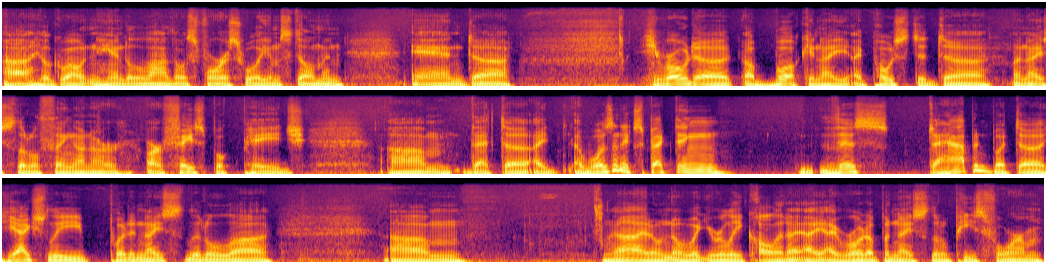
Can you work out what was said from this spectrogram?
Uh, he'll go out and handle a lot of those for us, William Stillman. And uh, he wrote a, a book, and I, I posted uh, a nice little thing on our, our Facebook page um, that uh, I, I wasn't expecting this to happen, but uh, he actually put a nice little. Uh, um, I don't know what you really call it. I, I wrote up a nice little piece for him,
